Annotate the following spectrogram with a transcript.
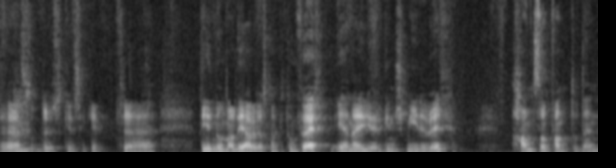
Mm. Du husker sikkert de, Noen av de har vi jo snakket om før. En er Jørgen Schmiedover. Han som fant opp den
